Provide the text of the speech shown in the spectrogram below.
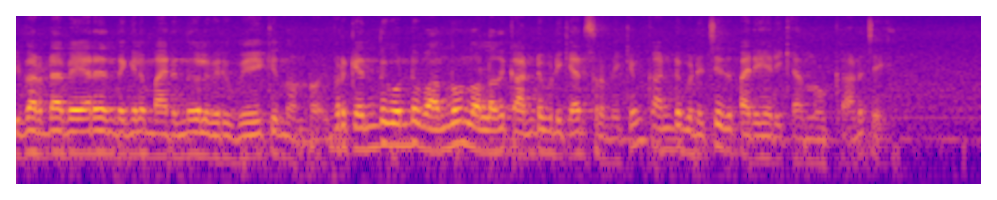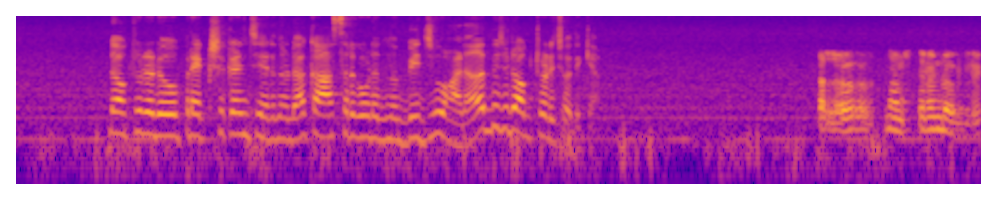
ഇവരുടെ വേറെ എന്തെങ്കിലും മരുന്നുകൾ ഇവർ ഉപയോഗിക്കുന്നുണ്ടോ? ഇവർക്ക് എന്തുകൊണ്ട് വന്നു എന്നുള്ളത് കണ്ടുപിടിക്കാൻ ശ്രമിക്കും. കണ്ടുപിടിച്ച് ഇത് പരിഹരിക്കാൻ നോക്കുകയാണ് ചെയ്യുന്നത്. ഡോക്ടർ ഒരു പ്രേക്ഷകൻ ചേരുന്നുണ്ട്. കാസർഗോഡ് നിന്ന് ബിജു ആണ്. ബിജു ഡോക്ടറോട് ചോദിക്കാം. ഹലോ നമസ്കാരം ഡോക്ടറെ.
